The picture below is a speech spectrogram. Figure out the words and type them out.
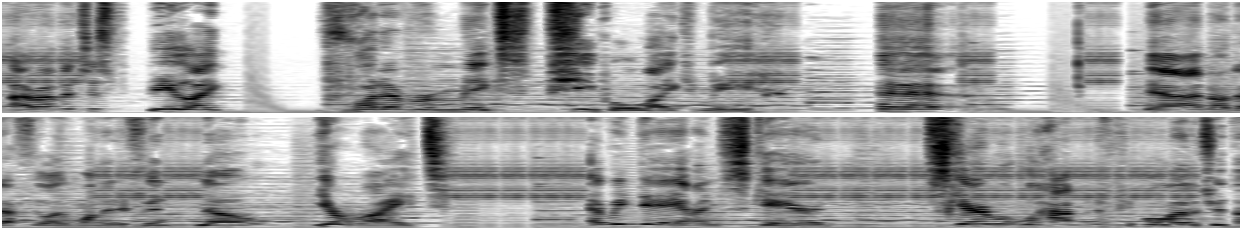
I'd rather just be like whatever makes people like me. Eh, yeah, I know that feeling wanted to fit. No, you're right. Every day I'm scared. Scared what will happen if people learn the truth.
